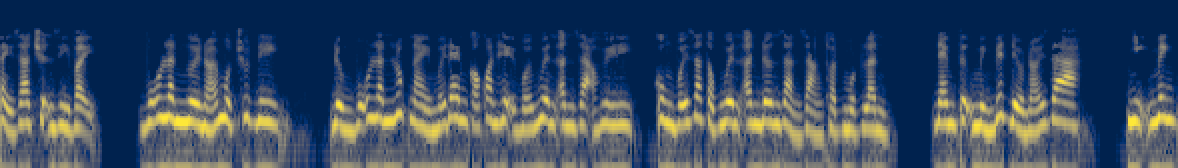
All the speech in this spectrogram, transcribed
Xảy ra chuyện gì vậy? Vũ Lân ngươi nói một chút đi. Đường Vũ Lân lúc này mới đem có quan hệ với Nguyên Ân Dạ Huy, cùng với gia tộc Nguyên Ân đơn giản giảng thuật một lần. Đem tự mình biết điều nói ra. Nhị Minh.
